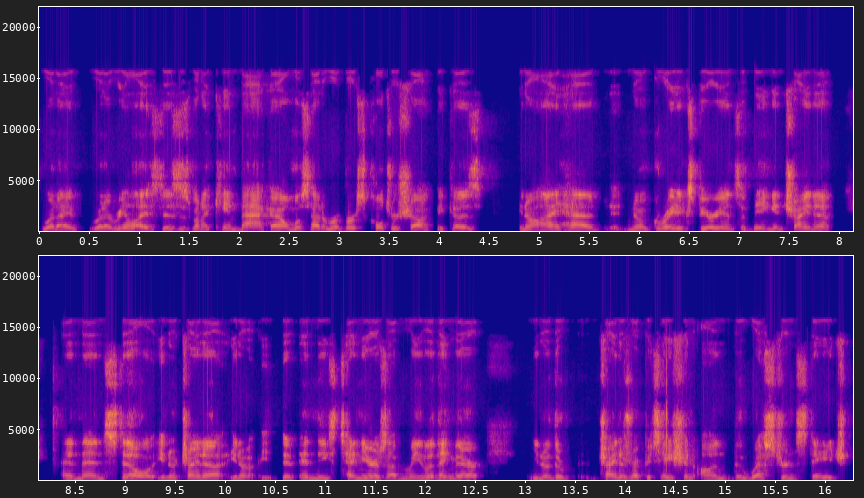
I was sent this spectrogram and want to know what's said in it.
what I what I realized is is when I came back, I almost had a reverse culture shock because you know I had you know a great experience of being in China, and then still you know China you know in, in these ten years of me living there, you know, the China's reputation on the Western stage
